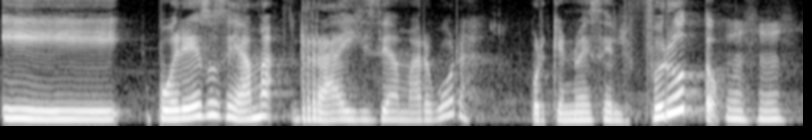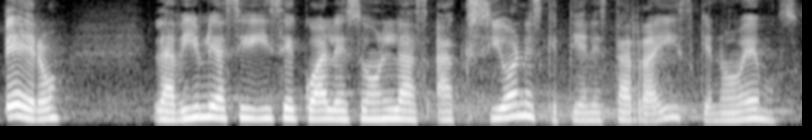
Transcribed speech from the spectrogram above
Y por eso se llama raíz de amargura, porque no es el fruto. Pero la Biblia sí dice cuáles son las acciones que tiene esta raíz que no vemos,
